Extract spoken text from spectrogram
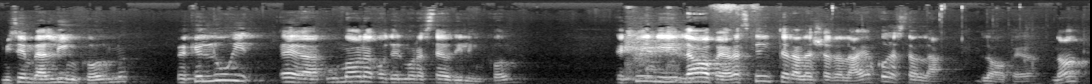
mi sembra a Lincoln, perché lui era un monaco del monastero di Lincoln e quindi l'opera l'ha scritta e l'ha lasciata là e ancora sta là l'opera, no?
